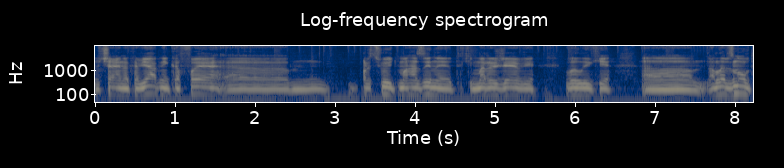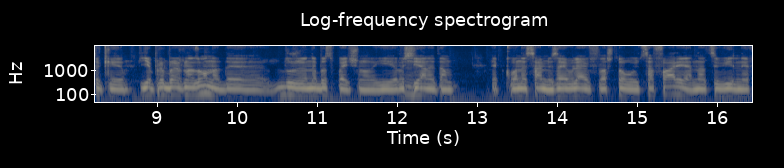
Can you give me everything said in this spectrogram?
Звичайно, кав'ярні, кафе, е, працюють магазини, такі мережеві, великі. Але знов таки є прибережна зона, де дуже небезпечно, і росіяни там, як вони самі заявляють, влаштовують сафарі на цивільних.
